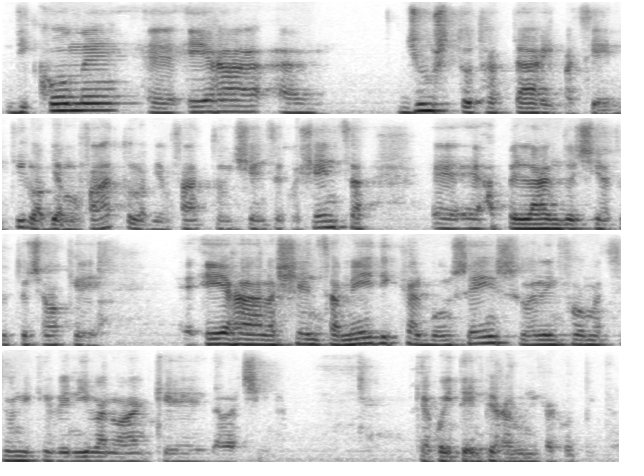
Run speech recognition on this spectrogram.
di come eh, era eh, giusto trattare i pazienti, lo abbiamo fatto, lo abbiamo fatto in scienza e coscienza, eh, appellandoci a tutto ciò che era la scienza medica, il buonsenso e le informazioni che venivano anche dalla Cina, che a quei tempi era l'unica colpita.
